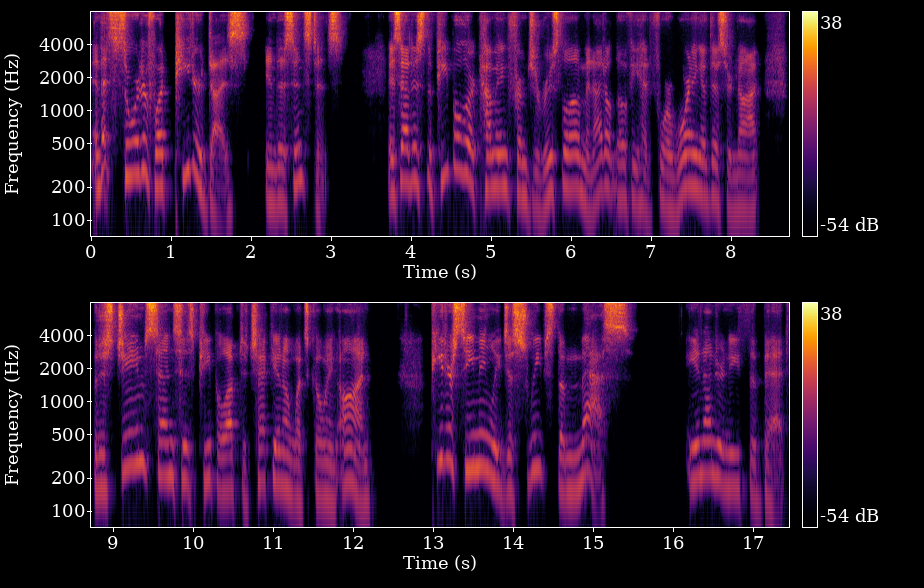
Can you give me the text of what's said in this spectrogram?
And that's sort of what Peter does in this instance. Is that as the people are coming from Jerusalem, and I don't know if he had forewarning of this or not, but as James sends his people up to check in on what's going on, Peter seemingly just sweeps the mess in underneath the bed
